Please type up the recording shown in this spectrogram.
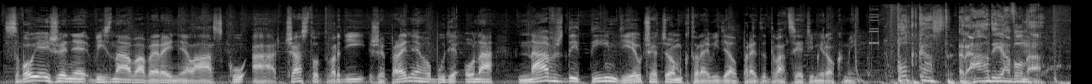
svojej žene vyznáva verejne lásku a často tvrdí, že pre neho bude ona navždy tým dievčaťom, ktoré videl pred 20 rokmi. Podcast Rádia Vlna.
